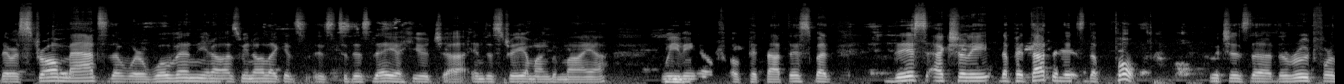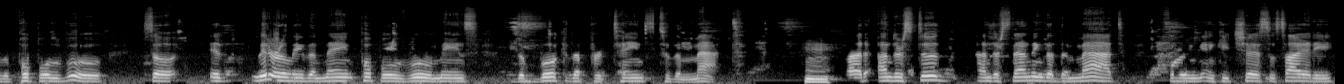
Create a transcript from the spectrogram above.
there were straw mats that were woven. You know, as we know, like it's, it's to this day a huge uh, industry among the Maya, weaving mm. of, of petates. But this actually, the petate is the pop, which is the the root for the Popol Vuh. So it literally the name Popol Vuh means the book that pertains to the mat. Hmm. But understood, understanding that the mat for in, in Quiche society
